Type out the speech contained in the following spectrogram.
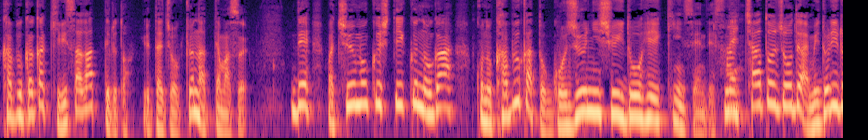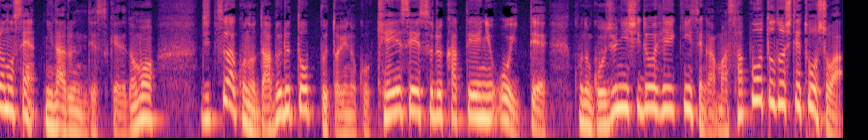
株価が切り下がっているといった状況になってます。で、まあ、注目していくのが、この株価と52種移動平均線ですね、はい、チャート上では緑色の線になるんですけれども、実はこのダブルトップというのをこう形成する過程において、この52種移動平均線がまあサポートとして当初は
